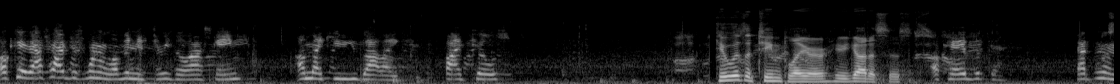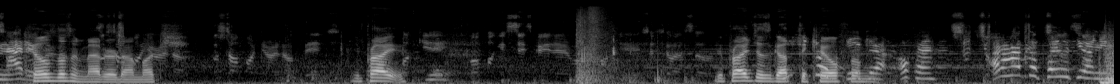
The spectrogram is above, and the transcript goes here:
Okay, that's why I just won 11 to 3 the last game. Unlike you, you got like 5 kills. He was a team player. He got assists. Okay, but th- that doesn't matter. Kills doesn't matter that much. Let's stop on you right now, bitch. You probably, Fucking, motherfucking sixth grader, motherfucker. Shut your ass up. you probably just got the kill go from. figure out- Okay. I don't have to play with you anymore.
